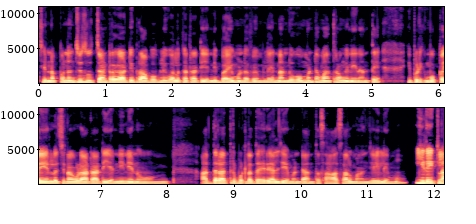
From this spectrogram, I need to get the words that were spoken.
చిన్నప్పటి నుంచి చూస్తుంటారు కాబట్టి ప్రాబబ్లీ వాళ్ళకి అటాటి అన్ని భయం ఉండవేంలే నన్ను పొమ్మంటే మాత్రం నేను అంతే ఇప్పటికి ముప్పై ఏళ్ళు వచ్చినా కూడా అటాటి అన్నీ నేను అర్ధరాత్రి పూట్ల ధైర్యాలు చేయమంటే అంత సాహసాలు మనం చేయలేము. ఈడ ఇట్లా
